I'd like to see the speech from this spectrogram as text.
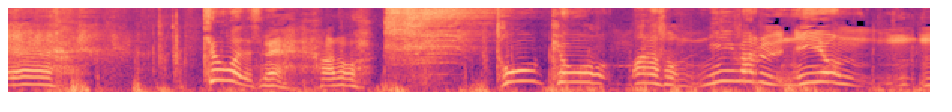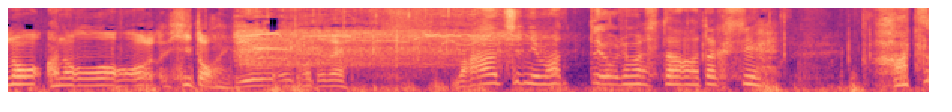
えー、今日はですねあの東京マラソン2024のあのー、日ということで待ちに待っておりました私。初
